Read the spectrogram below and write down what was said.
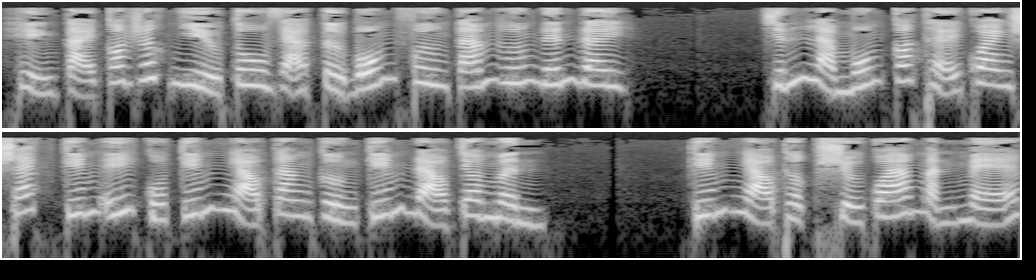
Hiện tại có rất nhiều tu giả từ bốn phương tám hướng đến đây. Chính là muốn có thể quan sát kiếm ý của kiếm ngạo tăng cường kiếm đạo cho mình. Kiếm ngạo thực sự quá mạnh mẽ.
